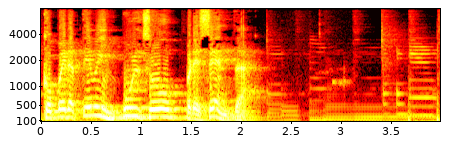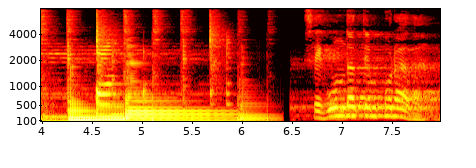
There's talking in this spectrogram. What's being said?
Cooperativa Impulso presenta. Segunda temporada.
